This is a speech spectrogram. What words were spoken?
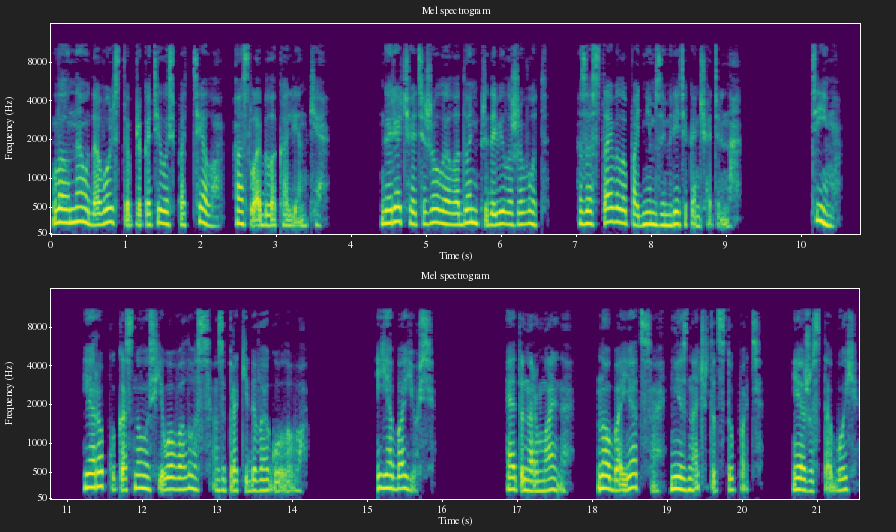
Волна удовольствия прокатилась под тело, ослабила коленки. Горячая тяжелая ладонь придавила живот, заставила под ним замереть окончательно. «Тим», я робко коснулась его волос, запрокидывая голову. Я боюсь. Это нормально, но бояться не значит отступать. Я же с тобой.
